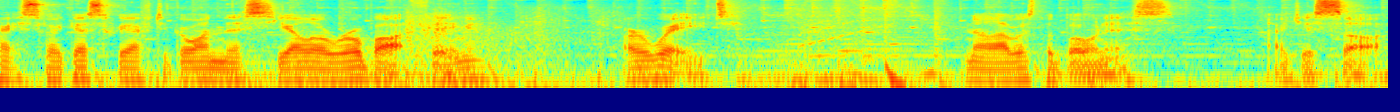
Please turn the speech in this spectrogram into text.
Alright, so I guess we have to go on this yellow robot thing. Or wait. No, that was the bonus. I just saw.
